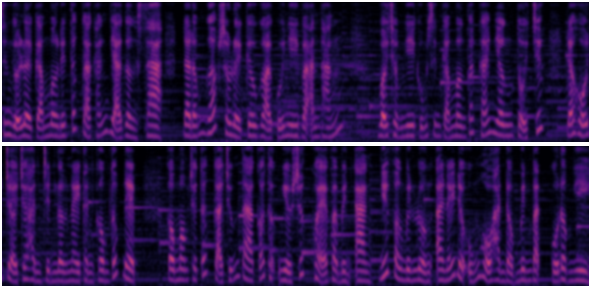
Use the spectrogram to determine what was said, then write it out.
xin gửi lời cảm ơn đến tất cả khán giả gần xa đã đóng góp sau lời kêu gọi của Nhi và anh Thắng. Vợ chồng Nhi cũng xin cảm ơn các cá nhân, tổ chức đã hỗ trợ cho hành trình lần này thành công tốt đẹp. Cầu mong cho tất cả chúng ta có thật nhiều sức khỏe và bình an. Dưới phần bình luận, ai nấy đều ủng hộ hành động minh bạch của Đồng Nhi.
